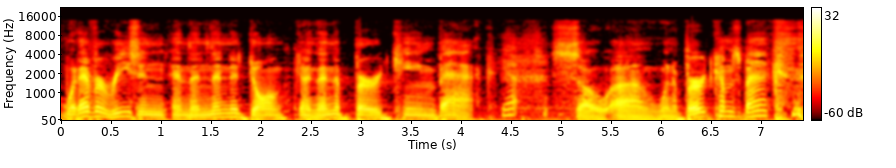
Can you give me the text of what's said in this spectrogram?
whatever reason, and then then the dog and then the bird came back. Yep. So uh, when a bird comes back.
